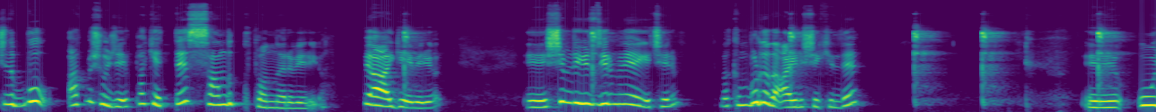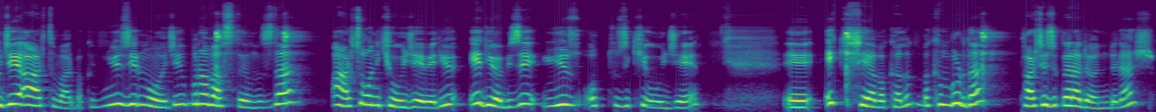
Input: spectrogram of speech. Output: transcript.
Şimdi bu 60 UC'lik pakette sandık kuponları veriyor. Ve AG veriyor. Ee, şimdi 120'liye geçelim. Bakın burada da aynı şekilde e, UC artı var. Bakın 120 UC. Buna bastığımızda artı 12 UC veriyor. Ediyor bize 132 UC. Ee, ek şeye bakalım. Bakın burada parçacıklara döndüler.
